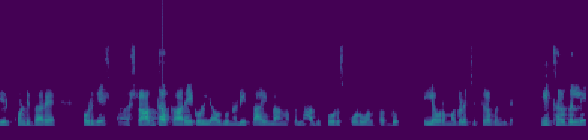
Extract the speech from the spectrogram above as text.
ತೀರ್ಕೊಂಡಿದ್ದಾರೆ. ಅವ್ರಿಗೆ ಶ್ರಾದ್ದ ಕಾರ್ಯಗಳು ಯಾವುದು ನಡೀತಾ ಇಲ್ಲ ಅನ್ನೋದನ್ನ ಅದು ತೋರಿಸ್ಕೊಡುವಂತದ್ದು ಇಲ್ಲಿ ಅವರ ಮಗಳ ಚಿತ್ರ ಬಂದಿದೆ. ಈ ತರದಲ್ಲಿ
